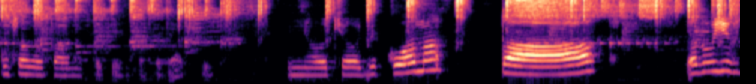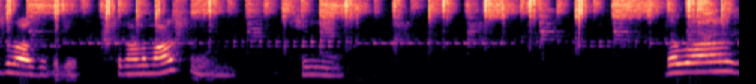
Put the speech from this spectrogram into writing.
Пошли там таких запорядків. У нього цього бікона. Так. Я думаю, їх зразу буду. Це нормально? Чи Давай.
